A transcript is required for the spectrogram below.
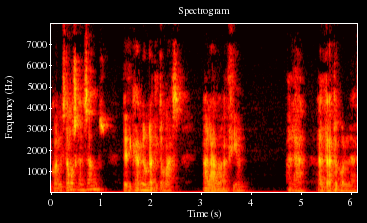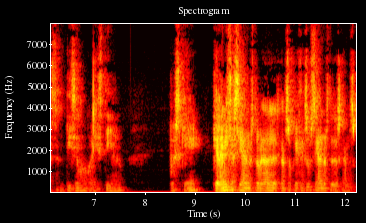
cuando estamos cansados, dedicarle un ratito más a la adoración, a la, al trato con la Santísima Eucaristía, ¿no? Pues que, que la misa sea nuestro verdadero descanso, que Jesús sea nuestro descanso.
